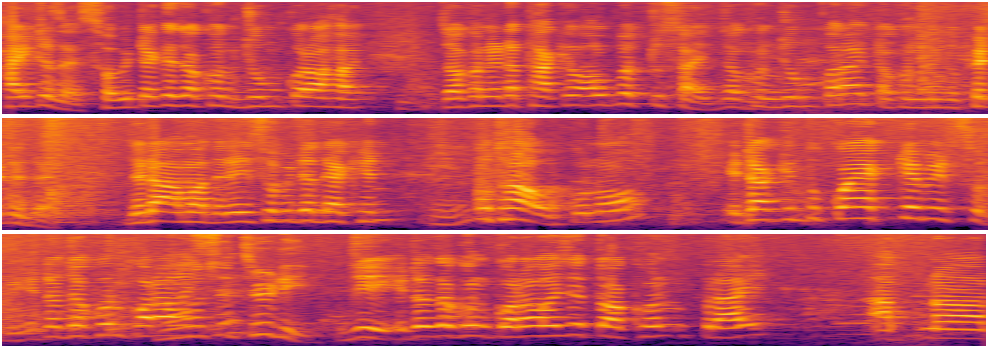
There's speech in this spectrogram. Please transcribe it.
ফাইটে যায়। ছবিটাকে যখন জুম করা হয় যখন এটা থাকে অল্প একটু সাইজ যখন জুম করা হয় তখন কিন্তু ফেটে যায়। যেটা আমাদের এই ছবিটা দেখেন কোথাও কোনো এটা কিন্তু কয়েক কেবির ছবি। এটা যখন করা হয়েছে হচ্ছে থ্রি ডি জি এটা যখন করা হয়েছে তখন প্রায় আপনার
